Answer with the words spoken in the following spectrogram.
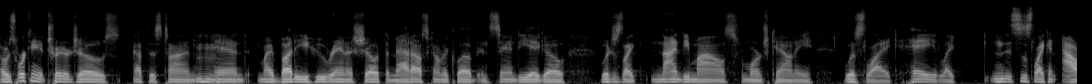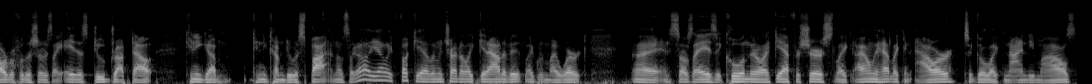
I was working at Trader Joe's at this time, Mhm. and my buddy who ran a show at the Madhouse Comedy Club in San Diego, which is like 90 miles from Orange County, was like, hey, like. And this is like an hour before the show. He's like, "Hey, this dude dropped out. Can you come? Can you come to a spot?" And I was like, "Oh yeah, like fuck yeah. Let me try to like get out of it, like with my work." Uh, and so I was like, hey, "Is it cool?" And they're like, "Yeah, for sure." So like, I only had like an hour to go like 90 miles,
